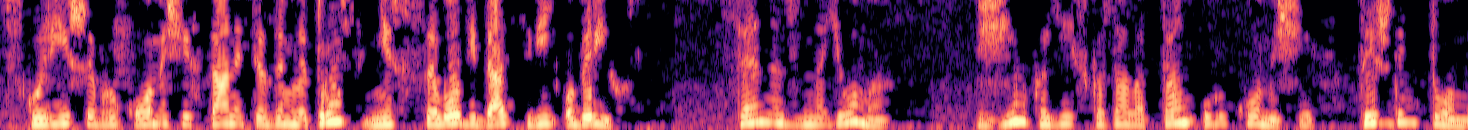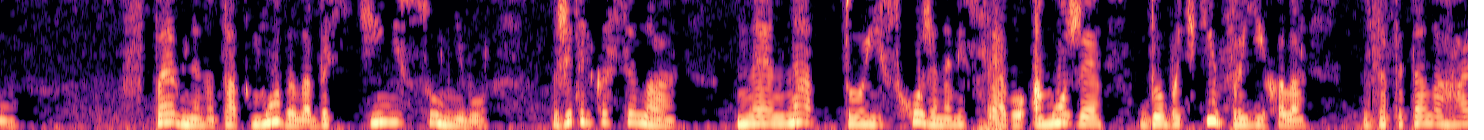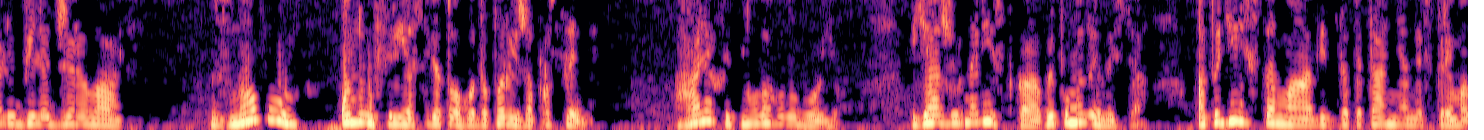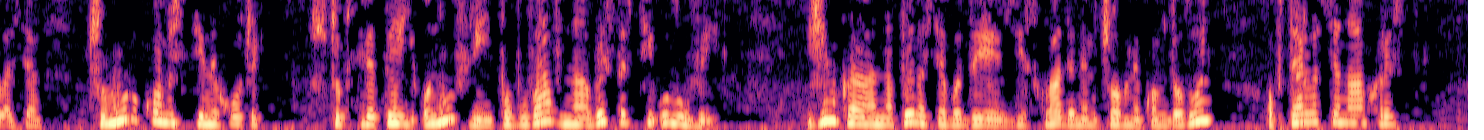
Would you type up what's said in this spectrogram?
Скоріше в рукомиші станеться землетрус, ніж село віддасть свій оберіг. Це незнайома. Жінка їй сказала там, у рукомиші, тиждень тому. Впевнено, так мовила без тіні сумніву. Жителька села не надто й схожа на місцеву, а може, до батьків приїхала, запитала Галю біля джерела. Знову Онуфрія святого до Парижа просили. Галя хитнула головою. Я журналістка, ви помилилися, а тоді й сама від запитання не втрималася. Чому рукомисці не хочуть, щоб святий Онуфрій побував на виставці у Луврі? Жінка напилася води зі складеним човником долонь, обтерлася навхрест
